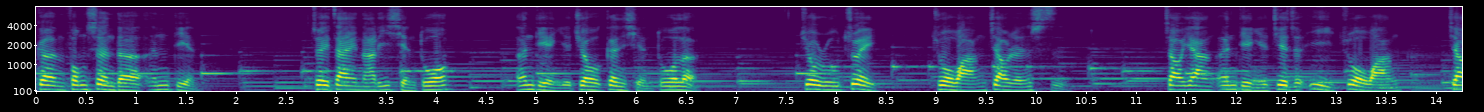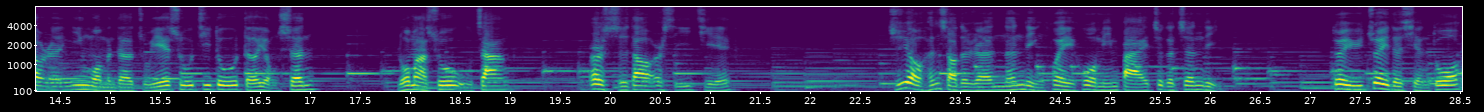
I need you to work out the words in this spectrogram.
更丰盛的恩典。罪在哪里显多，恩典也就更显多了。就如罪作王叫人死，照样恩典也借着义作王。叫人因我们的主耶稣基督得永生。罗马书五章二十到二十一节，只有很少的人能领会或明白这个真理。对于罪的显多，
